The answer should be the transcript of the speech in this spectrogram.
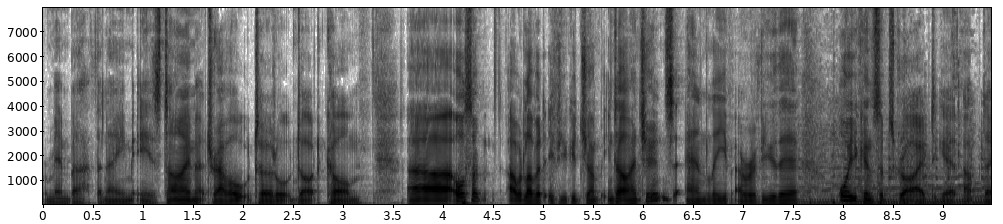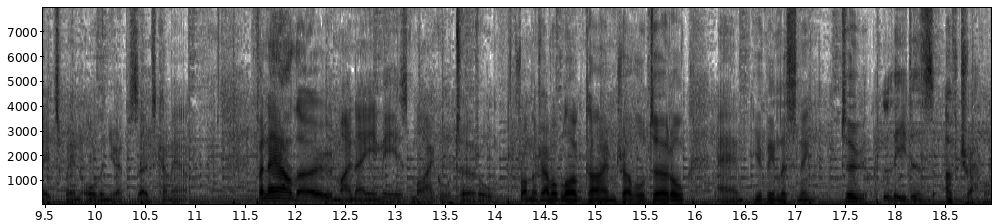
Remember, the name is timetravelturtle.com. Uh, also, I would love it if you could jump into iTunes and leave a review there, or you can subscribe to get updates when all the new episodes come out. For now, though, my name is Michael Turtle from the travel blog Time Travel Turtle, and you've been listening to Leaders of Travel.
